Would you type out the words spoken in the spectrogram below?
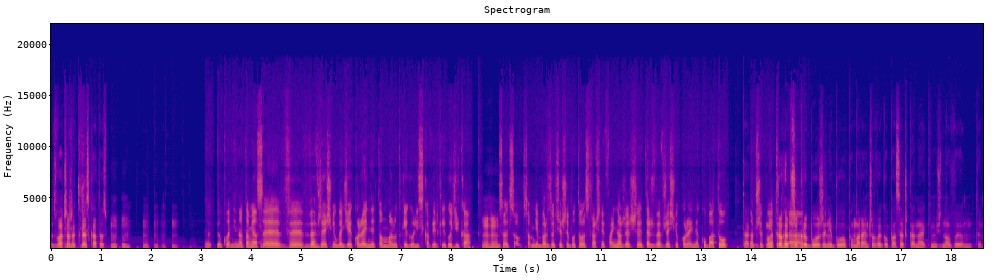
Zwłaszcza, mm. że kreska to jest. Mm, mm, mm, mm, mm Dokładnie. Natomiast e, w, we wrześniu będzie kolejny tom malutkiego Liska Wielkiego Dzika, mhm. co, co, co mnie bardzo cieszy, bo to strasznie fajna rzecz. Też we wrześniu kolejne Kubatu. Tak, na przykład, mi trochę e, przykro było, że nie było pomarańczowego paseczka na jakimś nowym tym,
